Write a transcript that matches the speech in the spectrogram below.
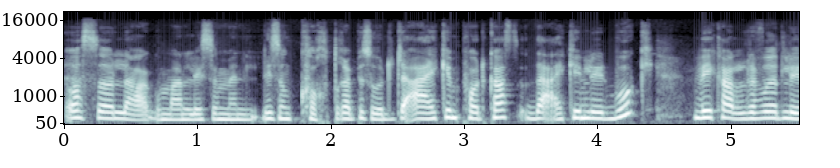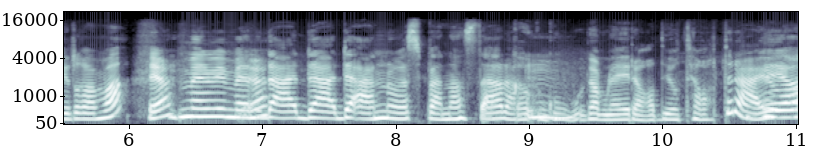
Og så lager man liksom en liksom kortere episode. Det er ikke en podkast, det er ikke en lydbok. Vi kaller det for et lyddrama. Ja. Men vi mener ja. det, er, det, er, det, er, noe spennende der, da. Gode, gamle radioteater er jo ja.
